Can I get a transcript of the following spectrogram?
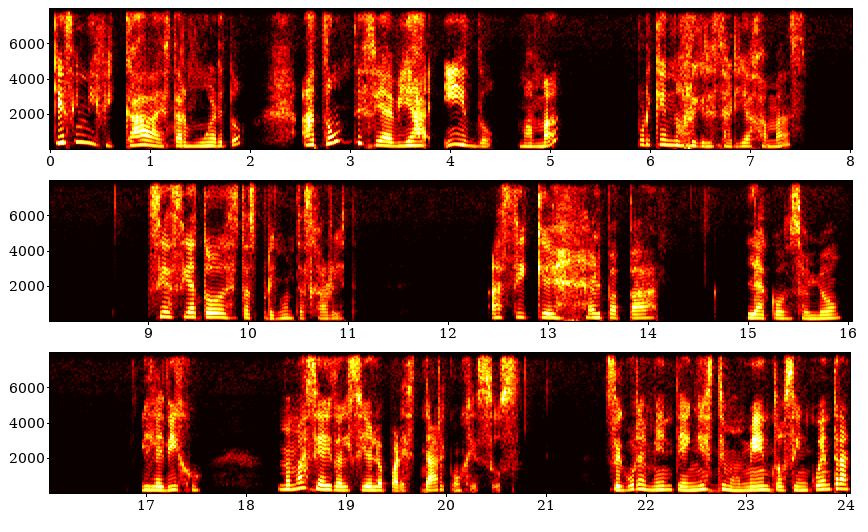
¿Qué significaba estar muerto? ¿A dónde se había ido mamá? ¿Por qué no regresaría jamás? Se hacía todas estas preguntas Harriet. Así que el papá la consoló y le dijo, Mamá se ha ido al cielo para estar con Jesús. Seguramente en este momento se encuentra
